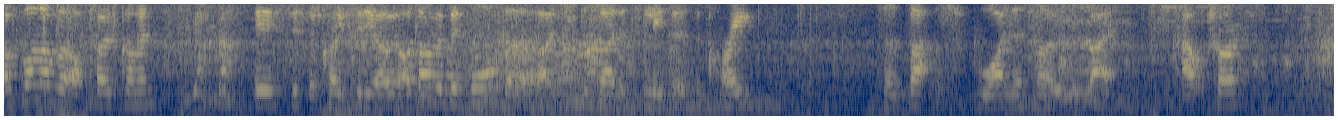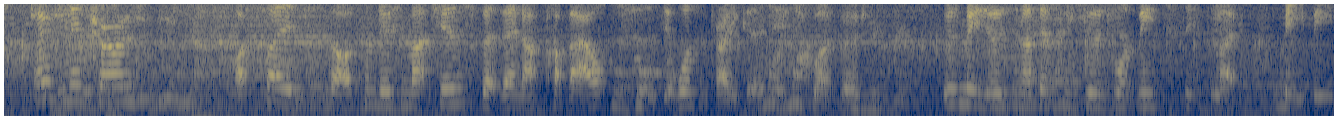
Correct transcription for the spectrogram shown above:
I've got another upload coming. It's just a crate video. I've done a bit more, but I just decided to leave it as a crate. So that's why there's no like outro. There's an intro. I said that I was going to do some matches, but then I cut that out because it wasn't very good. It just weren't good. It was me losing. I don't think you would want me to see like me be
